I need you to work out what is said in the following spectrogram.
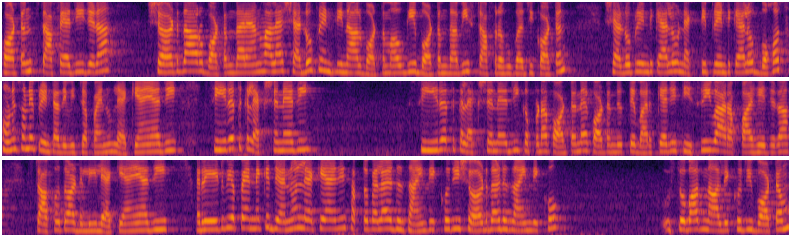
ਕਾਟਨ ਸਟੱਫ ਹੈ ਜੀ, ਜਿਹੜਾ ਸ਼ਰਟ ਦਾ ਔਰ ਬਾਟਮ ਦਾ ਰਹਿਣ ਵਾਲਾ ਹੈ। ਸ਼ੈਡੋ ਪ੍ਰਿੰਟ ਦੀ ਨਾਲ ਬਾਟਮ ਆਊਗੀ ਬਾਟਮ ਦਾ ਵੀ ਸਟੱਫ ਰਹੂਗਾ ਜੀ ਕਾਟਨ। ਸ਼ੈਡੋ ਪ੍ਰਿੰਟ ਕਹਿ ਲਓ ਨੈਕਟੀ ਪ੍ਰਿੰਟ ਕਹਿ ਲਓ, ਬਹੁਤ ਸੋਹਣੇ ਸੋਹਣੇ ਪ੍ਰਿੰਟਾਂ ਦੇ ਵਿੱਚ ਆਪਾਂ ਇਹਨੂੰ ਲੈ ਕੇ ਆਏ ਆ ਜੀ। ਸੀਰਤ ਕਲੈਕਸ਼ਨ ਹੈ ਜੀ। ਸੀਰਤ ਕਲੈਕਸ਼ਨ ਹੈ ਜੀ, ਕੱਪੜਾ ਕਾਟਨ ਹੈ ਕਾਟਨ ਦੇ ਉੱਤੇ ਵਰਕ ਹੈ ਜੀ। ਤੀਸਰੀ ਵਾਰ ਆਪਾਂ ਇਹ ਜਿਹੜਾ ਸਟੱਫ ਤੁਹਾਡੇ ਲਈ ਲੈ ਕੇ ਆਏ ਆ ਜੀ। ਰੇਟ ਵੀ ਆਪਾਂ ਇੰਨੇ ਕਿ ਜੈਨੂਅਨ ਲੈ ਕੇ ਆਏ ਜੀ। ਸਭ ਤੋਂ ਪਹਿਲਾਂ ਡਿਜ਼ਾਈਨ ਦੇਖੋ ਜੀ ਸ਼ਰਟ ਦਾ ਡਿਜ਼ਾਈਨ ਦੇਖੋ। ਉਸ ਤੋਂ ਬਾਅਦ ਨਾਲ ਦੇਖੋ ਜੀ ਬਾਟਮ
